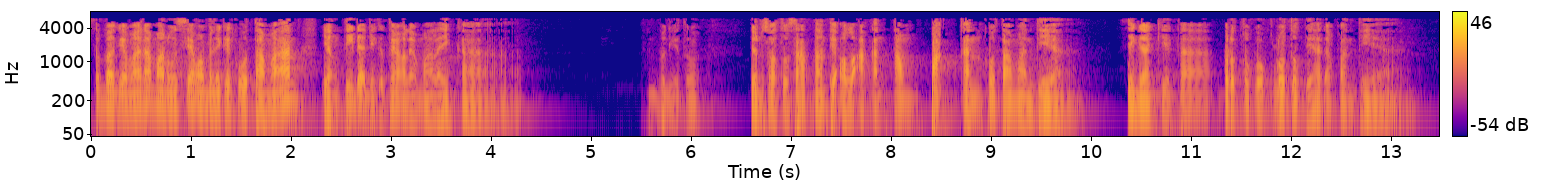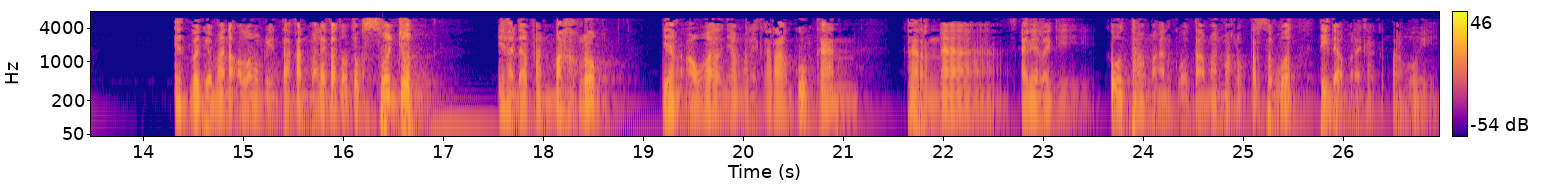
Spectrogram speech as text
Sebagaimana manusia memiliki keutamaan yang tidak diketahui oleh malaikat. Begitu. Dan suatu saat nanti Allah akan tampakkan keutamaan dia sehingga kita bertukuk lutut di hadapan dia. Lihat bagaimana Allah memerintahkan malaikat untuk sujud di hadapan makhluk yang awalnya mereka ragukan karena sekali lagi keutamaan-keutamaan makhluk tersebut tidak mereka ketahui.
